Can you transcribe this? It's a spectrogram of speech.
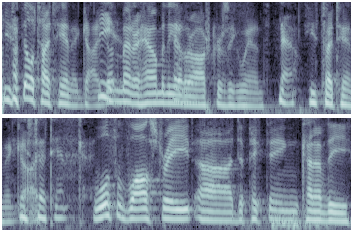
He's still Titanic guy. Doesn't matter how many Totally. other Oscars he wins. No. he's Titanic guy. He's Titanic guy. Wolf of Wall Street, uh, depicting kind of the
